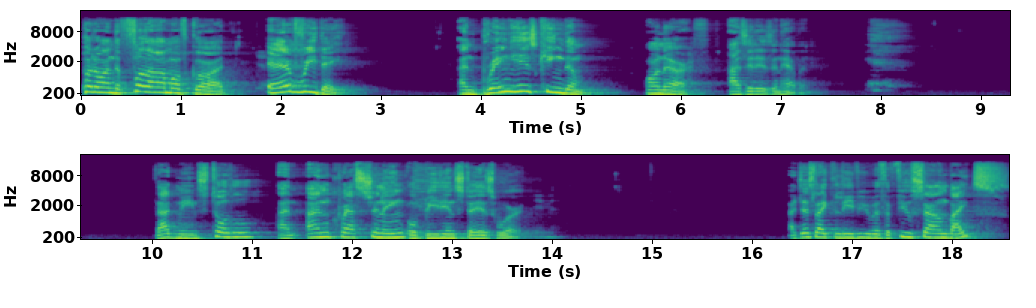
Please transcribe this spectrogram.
Put on the full armor of God yes. every day and bring his kingdom on earth as it is in heaven. That means total and unquestioning obedience to his word. Amen. I'd just like to leave you with a few sound bites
